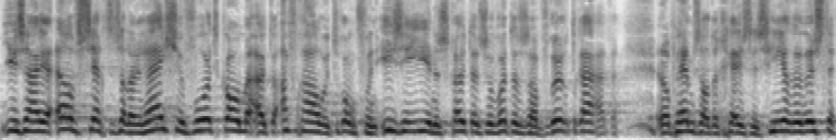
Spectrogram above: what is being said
Jezaja 11 zegt, er zal een reisje voortkomen uit de afgehouden tronk van Isaïe... en een scheut uit zijn wortel zal vrucht dragen. En op hem zal de geest des Heren rusten.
